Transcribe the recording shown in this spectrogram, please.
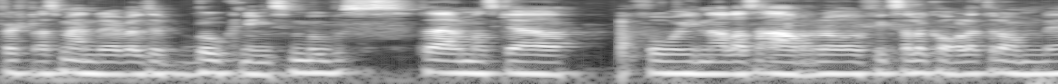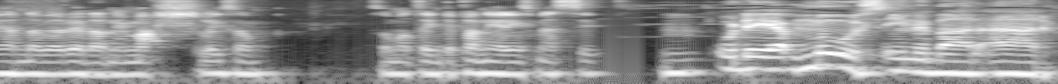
första som händer är väl typ bokningsmos. Där man ska få in allas arr och fixa lokaler till dem. Det händer väl redan i mars liksom. Så man tänker planeringsmässigt. Och det MOS innebär är...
